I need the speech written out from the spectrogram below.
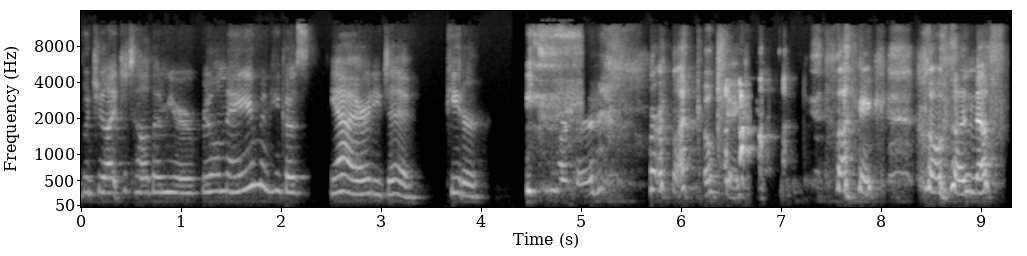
would you like to tell them your real name? And he goes, Yeah, I already did. Peter. We're like, okay. like, oh, enough.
